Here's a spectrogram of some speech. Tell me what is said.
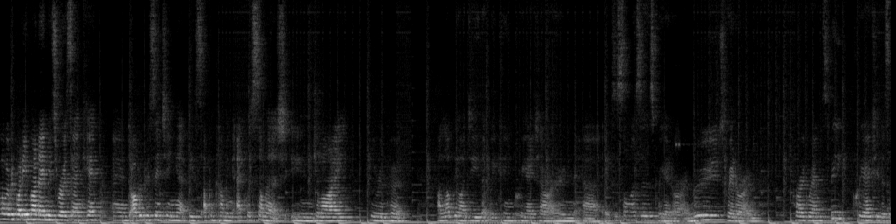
Hello everybody, my name is Rosanne Kemp and I'll be presenting at this up and coming Aqua Summit in July here in Perth. I love the idea that we can create our own uh, exercises, create our own moves, create our own programs, be creative as a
